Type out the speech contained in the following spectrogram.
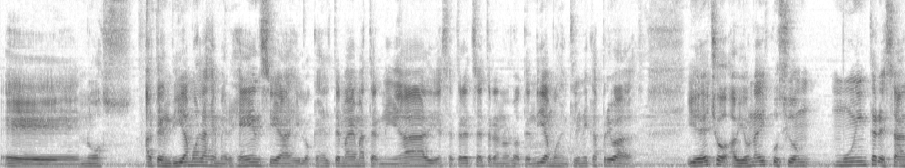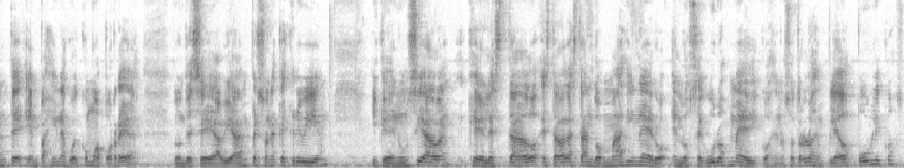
eh, nos atendíamos las emergencias y lo que es el tema de maternidad y etcétera, etcétera, nos lo atendíamos en clínicas privadas. Y de hecho había una discusión muy interesante en páginas web como Aporrea, donde se habían personas que escribían y que denunciaban que el Estado estaba gastando más dinero en los seguros médicos de nosotros los empleados públicos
